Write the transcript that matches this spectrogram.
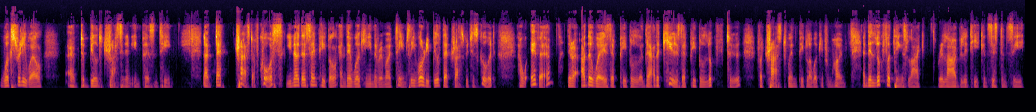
works really well uh, to build trust in an in-person team. Now that trust, of course, you know those same people and they're working in the remote team. So you've already built that trust, which is good. However, there are other ways that people, there are other cues that people look to for trust when people are working from home. And they look for things like reliability, consistency,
